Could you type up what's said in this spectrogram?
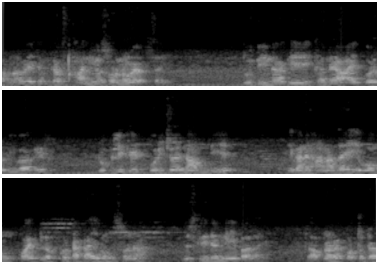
আপনারা এখানকার স্থানীয় স্বর্ণ ব্যবসায়ী। দুদিন আগে এখানে আয়কর বিভাগের ডুপ্লিকেট পরিচয় নাম দিয়ে এখানে হানা দেয় এবং কয়েক লক্ষ টাকা এবং সোনা দুষ্কৃতীরা নিয়ে পালায়। তো আপনারা কতটা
